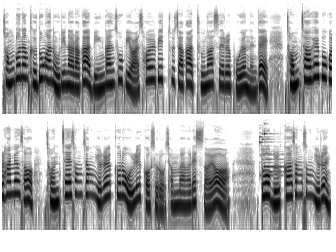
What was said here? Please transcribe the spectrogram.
정부는 그동안 우리나라가 민간 소비와 설비 투자가 둔화세를 보였는데 점차 회복을 하면서 전체 성장률을 끌어올릴 것으로 전망을 했어요. 또 물가 상승률은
